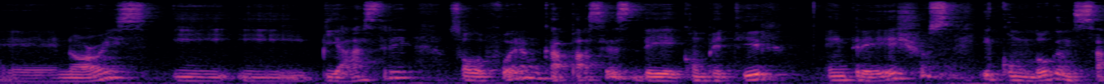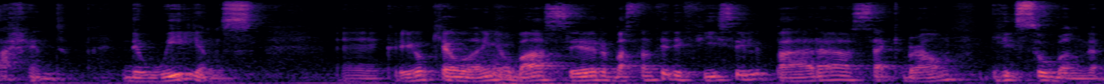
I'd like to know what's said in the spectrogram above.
Eh, Norris y, y Piastri solo fueron capaces de competir entre ellos y con Logan Sargent de Williams. Eh, creo que el año va a ser bastante difícil para Zach Brown y su banda.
